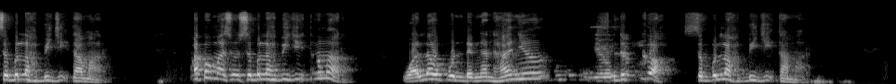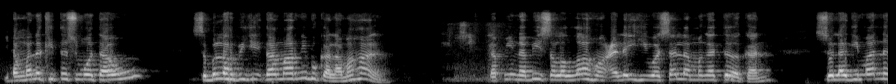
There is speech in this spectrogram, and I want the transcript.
sebelah biji tamar. Apa maksud sebelah biji tamar? Walaupun dengan hanya sedekah sebelah biji tamar. Yang mana kita semua tahu, sebelah biji tamar ni bukanlah mahal. Tapi Nabi sallallahu alaihi wasallam mengatakan selagi mana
